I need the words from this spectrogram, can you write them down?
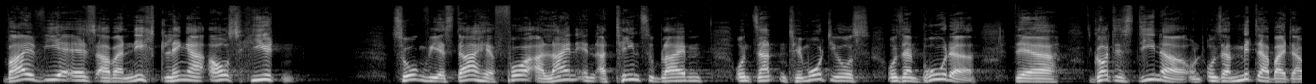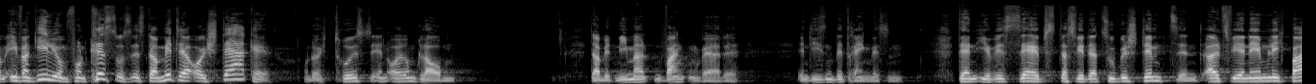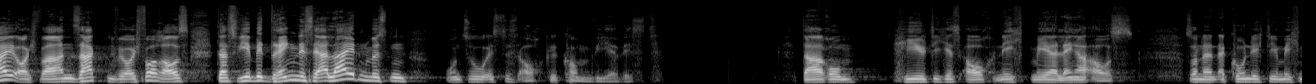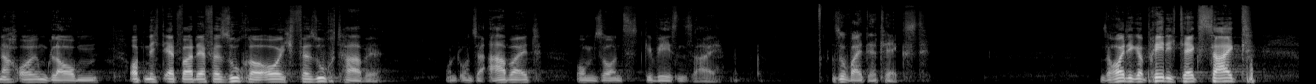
Weil wir es aber nicht länger aushielten, zogen wir es daher vor, allein in Athen zu bleiben und sandten Timotheus, unseren Bruder, der Gottesdiener und unser Mitarbeiter am Evangelium von Christus ist, damit er euch stärke und euch tröste in eurem Glauben damit niemanden wanken werde in diesen Bedrängnissen. Denn ihr wisst selbst, dass wir dazu bestimmt sind. Als wir nämlich bei euch waren, sagten wir euch voraus, dass wir Bedrängnisse erleiden müssten. Und so ist es auch gekommen, wie ihr wisst. Darum hielt ich es auch nicht mehr länger aus, sondern erkundigte mich nach eurem Glauben, ob nicht etwa der Versucher euch versucht habe und unsere Arbeit umsonst gewesen sei. Soweit der Text. Unser heutiger Predigtext zeigt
